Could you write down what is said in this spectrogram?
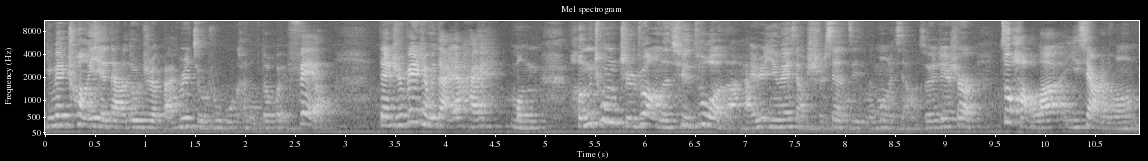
因为创业，大家都知道百分之九十五可能都会 fail，但是为什么大家还猛横冲直撞的去做呢？还是因为想实现自己的梦想。所以这事儿做好了，一下能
